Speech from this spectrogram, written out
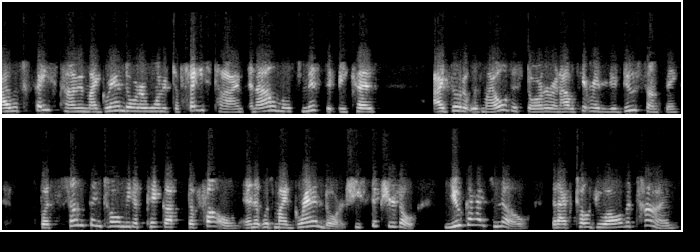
I was FaceTiming. My granddaughter wanted to FaceTime, and I almost missed it because I thought it was my oldest daughter, and I was getting ready to do something. But something told me to pick up the phone, and it was my granddaughter. She's six years old. You guys know that I've told you all the time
